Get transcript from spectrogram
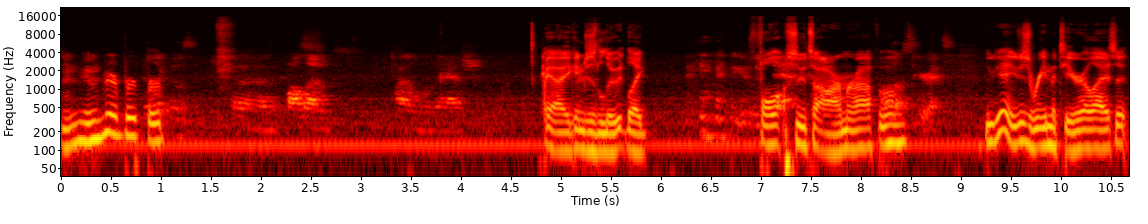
Burp, burp, They're burp. like those uh, Fallout piles of ash. Yeah, you can just loot like full Ash. suits of armor off of them. Yeah, you just rematerialize it.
